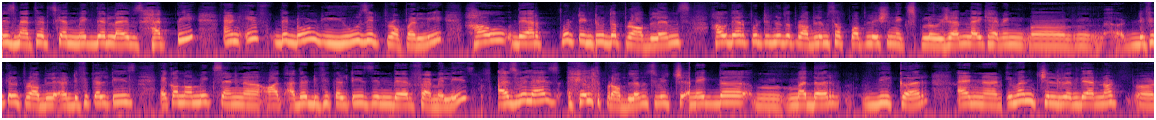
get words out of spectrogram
these methods can make their lives happy and if they don't use it properly how they are put into the problems how they are put into the problems of population explosion like having difficult problem difficulties economics and other difficulties in their families as well as health problems which make the mother weaker and uh, even children they are not uh,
